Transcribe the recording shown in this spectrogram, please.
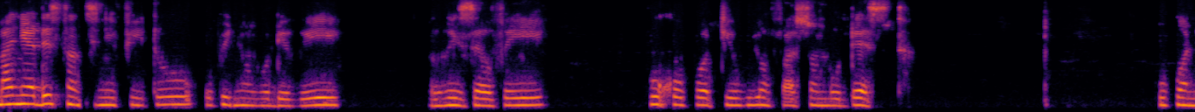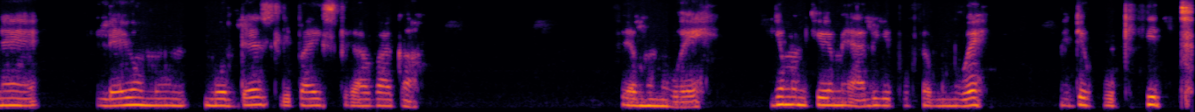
Manière décente signifie tout, opinion modérée, réservée, pour comporter d'une façon modeste. Vous connaissez le yon moun modeste li pa ekstravagant. Fè moun wè. Gen moun ki reme abye pou fè moun wè. Mete pou kit,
